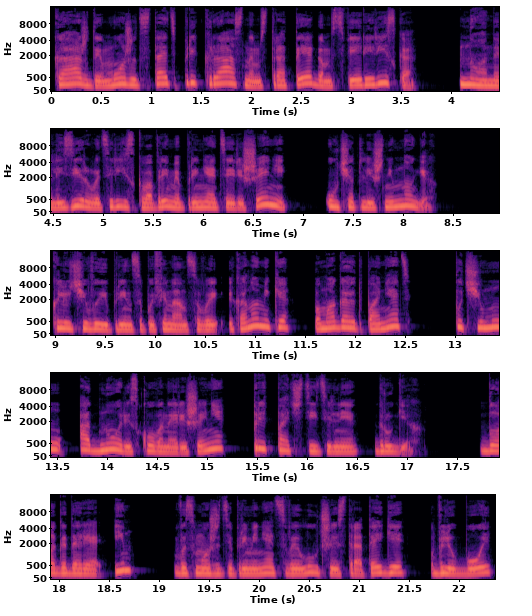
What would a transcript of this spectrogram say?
Каждый может стать прекрасным стратегом в сфере риска, но анализировать риск во время принятия решений учат лишь немногих. Ключевые принципы финансовой экономики помогают понять, почему одно рискованное решение предпочтительнее других. Благодаря им вы сможете применять свои лучшие стратегии в любой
